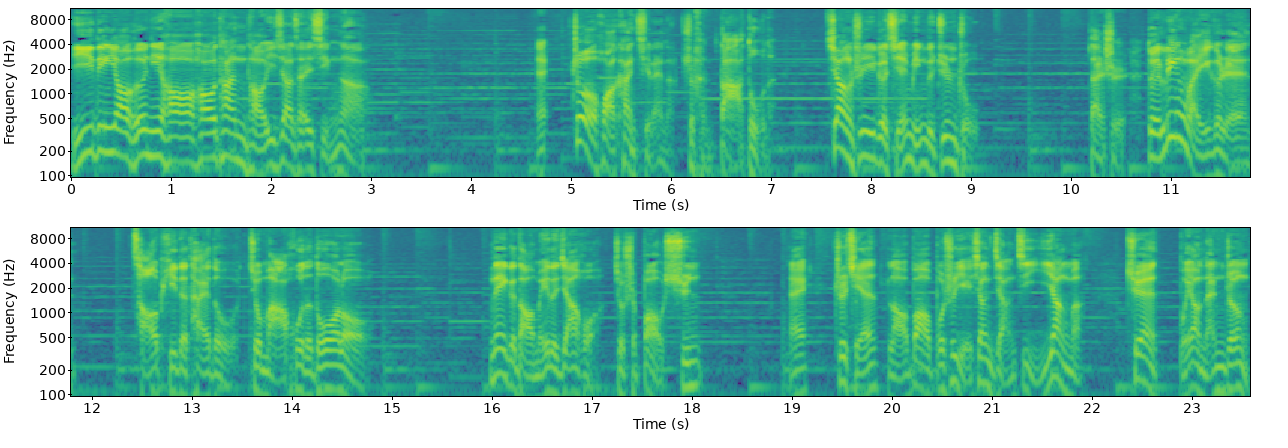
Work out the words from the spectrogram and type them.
一定要和你好好探讨一下才行啊。”哎，这话看起来呢是很大度的，像是一个贤明的君主。但是对另外一个人，曹丕的态度就马虎的多喽。那个倒霉的家伙就是鲍勋。哎，之前老鲍不是也像蒋济一样吗？劝不要南征，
